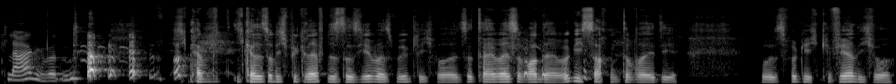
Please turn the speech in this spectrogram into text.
klagen würden. so. Ich kann, ich kann es auch nicht begreifen, dass das jemals möglich war. Also teilweise waren da ja wirklich Sachen dabei, die, wo es wirklich gefährlich war.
